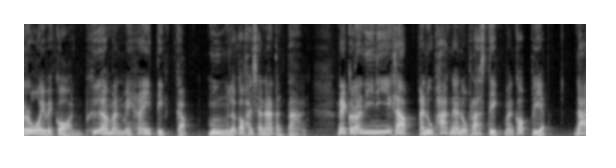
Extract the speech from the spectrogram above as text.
โรยไปก่อนเพื่อมันไม่ให้ติดกับมือแล้วก็ภาชนะต่างๆ ในกรณีนี้ครับอนุภาคนาโนพลาสติกมันก็เปรียบได้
